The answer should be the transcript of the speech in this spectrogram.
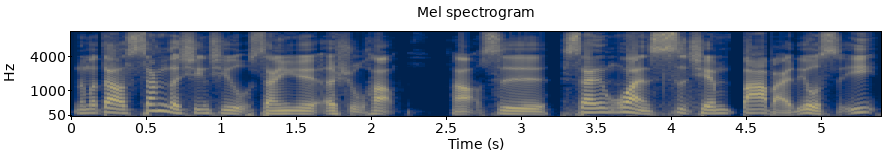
那么到上个星期五，三月二十五号，好是三万四千八百六十一，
